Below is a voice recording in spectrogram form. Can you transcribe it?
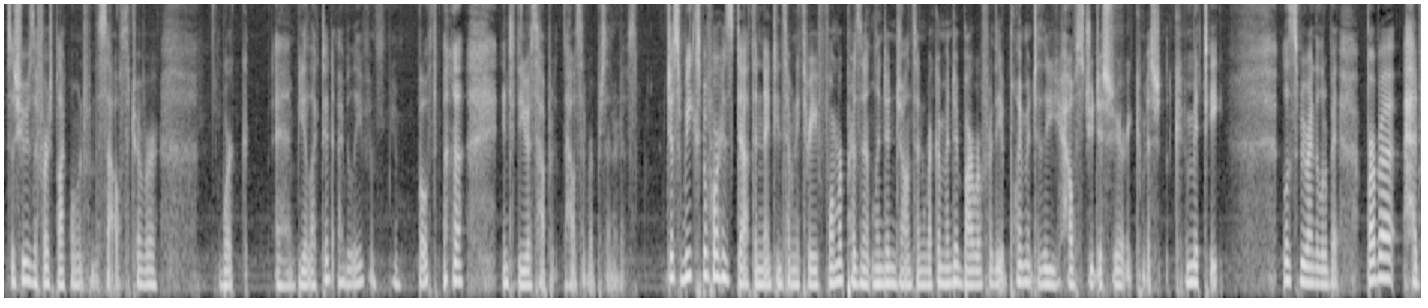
So she was the first black woman from the South to ever work and be elected, I believe, both, into the U.S. House of Representatives. Just weeks before his death in 1973, former President Lyndon Johnson recommended Barbara for the appointment to the House Judiciary Committee. Let's rewind a little bit. Barbara had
